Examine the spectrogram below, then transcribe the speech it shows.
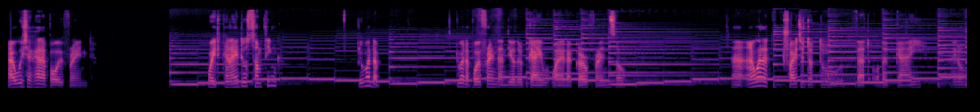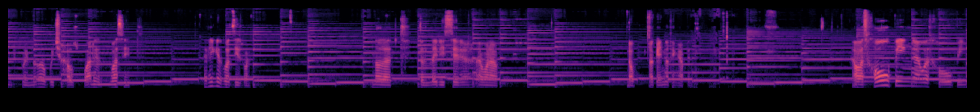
I wish I had a boyfriend. Wait, can I do something? You want a you want a boyfriend and the other guy wanted a girlfriend, so uh, I wanna try to talk to that other guy. I don't remember which house what it was it. I think it was this one. Now that the lady said I wanna No, okay, nothing happened. I was hoping, I was hoping.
